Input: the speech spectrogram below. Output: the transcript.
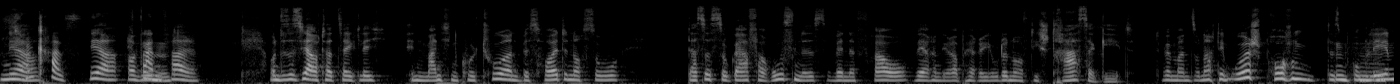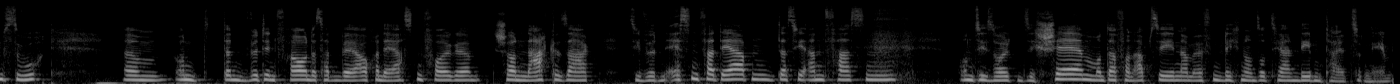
Ja. schon krass. Ja, auf Spannend. jeden Fall. Und es ist ja auch tatsächlich in manchen Kulturen bis heute noch so, dass es sogar verrufen ist, wenn eine Frau während ihrer Periode nur auf die Straße geht. Wenn man so nach dem Ursprung des Mhm. Problems sucht. Ähm, und dann wird den Frauen, das hatten wir ja auch in der ersten Folge schon nachgesagt, sie würden Essen verderben, das sie anfassen. Und sie sollten sich schämen und davon absehen, am öffentlichen und sozialen Leben teilzunehmen.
